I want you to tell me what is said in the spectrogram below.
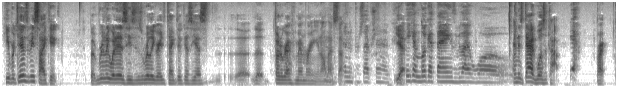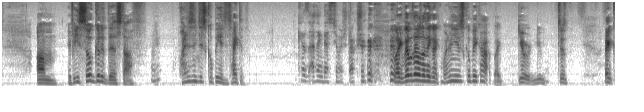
he pretends to be psychic, but really what it is, he's a really great detective because he has the, the photographic memory and all that stuff. And the perception. Yeah. He can look at things and be like, whoa. And his dad was a cop. Yeah. Right. Um, if he's so good at this stuff, why doesn't he just go be a detective? Because I think that's too much structure. like that, that was the thing. Like, why don't you just go be a cop? Like you, you just like,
